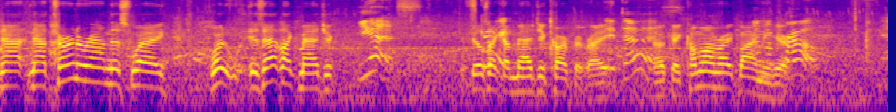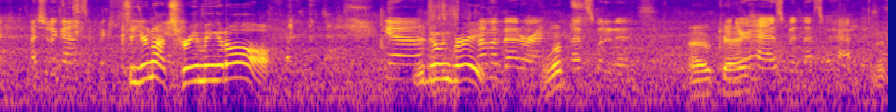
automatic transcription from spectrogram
Now, now turn around this way. What is that like magic? Yes. It feels like a magic carpet, right? It does. Okay, come on right by I'm me a here. Pro. I should have gotten some pictures. See, you're not screaming at all. yeah. You're doing great. I'm a veteran. Whoops. That's what it is. Okay. And your husband, that's what happens.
